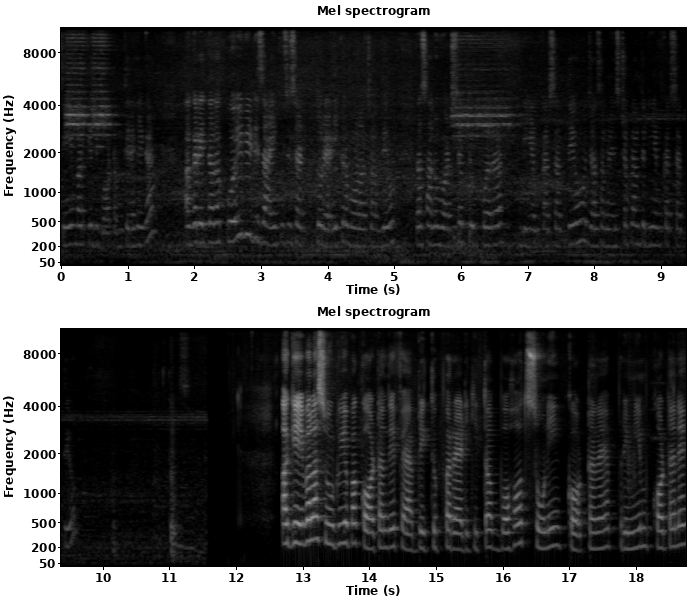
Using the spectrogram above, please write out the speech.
ਸੇਮ ਵਰਕ ਇਹਦੀ ਬਾਟਮ ਤੇ ਰਹੇਗਾ। ਅਗਰ ਇਦਾਂ ਦਾ ਕੋਈ ਵੀ ਡਿਜ਼ਾਈਨ ਤੁਸੀਂ ਸੈੱਟ ਤੋਂ ਰੈਡੀ ਕਰਵਾਉਣਾ ਚਾਹੁੰਦੇ ਹੋ, ਤਾਂ ਸਾਨੂੰ WhatsApp ਦੇ ਉੱਪਰ DM ਕਰ ਸਕਦੇ ਹੋ ਜਾਂ ਸਾਨੂੰ Instagram ਤੇ DM ਕਰ ਸਕਦੇ ਹੋ। ਅਗੇ ਵਾਲਾ ਸੂਟ ਵੀ ਆਪਾਂ ਕਾਟਨ ਦੇ ਫੈਬਰਿਕ ਦੇ ਉੱਪਰ ਰੈਡੀ ਕੀਤਾ। ਬਹੁਤ ਸੋਹਣੀ ਕਾਟਨ ਹੈ ਪ੍ਰੀਮੀਅਮ ਕਾਟਨ ਹੈ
